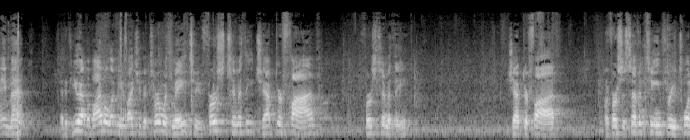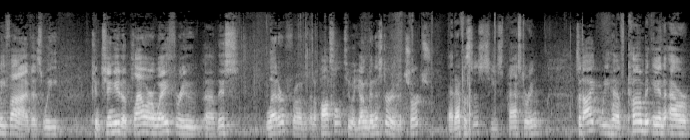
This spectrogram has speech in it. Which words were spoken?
Amen. And if you have a Bible, let me invite you to turn with me to 1 Timothy chapter 5. 1 Timothy chapter 5, verses 17 through 25, as we continue to plow our way through uh, this letter from an apostle to a young minister in the church at Ephesus. He's pastoring. Tonight we have come in our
